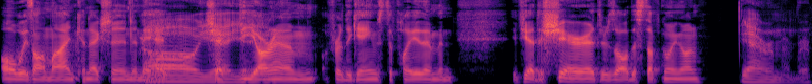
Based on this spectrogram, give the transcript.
always online connection and they had oh yeah, check yeah, yeah. DRM for the games to play them and if you had to share it there's all this stuff going on Yeah, I remember.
